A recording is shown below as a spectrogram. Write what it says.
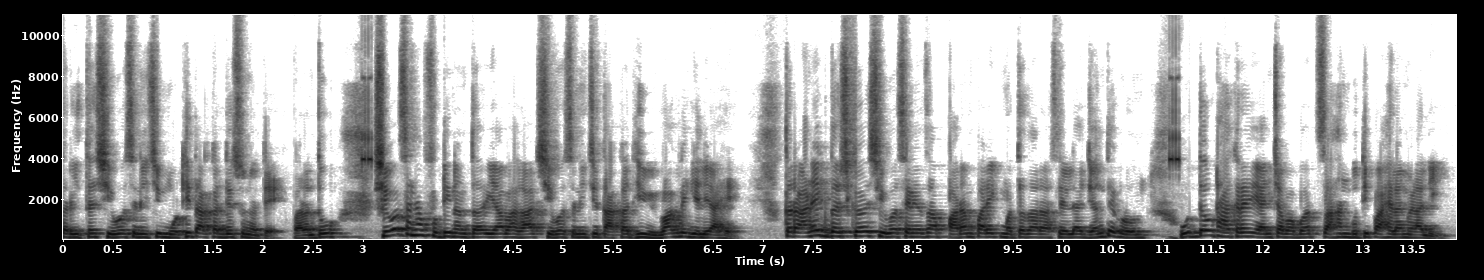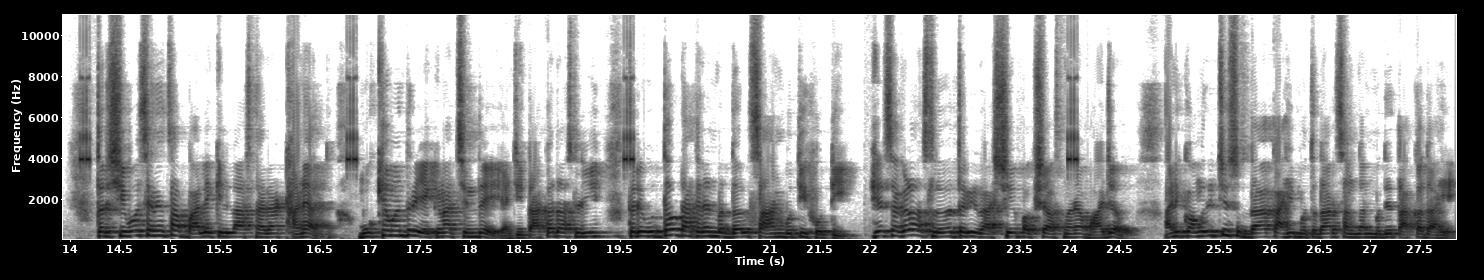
तर इथं शिवसेनेची मोठी ताकद दिसून येते. परंतु शिवसेना फुटीनंतर या भागात शिवसेनेची ताकद ही विभागली गेली आहे. तर अनेक दशकं शिवसेनेचा पारंपरिक मतदार असलेल्या जनतेकडून उद्धव ठाकरे यांच्याबाबत सहानुभूती पाहायला मिळाली. तर शिवसेनेचा बालेकिल्ला असणाऱ्या ठाण्यात मुख्यमंत्री एकनाथ शिंदे यांची ताकद असली तरी उद्धव ठाकरेंबद्दल सहानुभूती होती. हे सगळं असलं तरी राष्ट्रीय पक्ष असणाऱ्या भाजप आणि काँग्रेसची सुद्धा काही मतदारसंघांमध्ये ताकद आहे.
